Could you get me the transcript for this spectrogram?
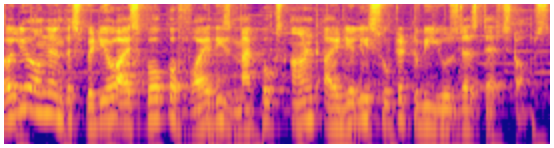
Earlier on in this video, I spoke of why these MacBooks aren't ideally suited to be used as desktops.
